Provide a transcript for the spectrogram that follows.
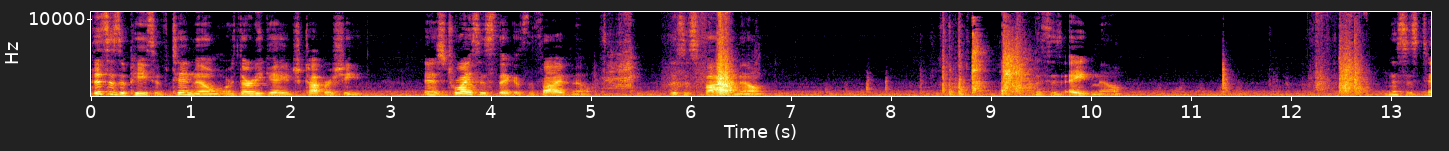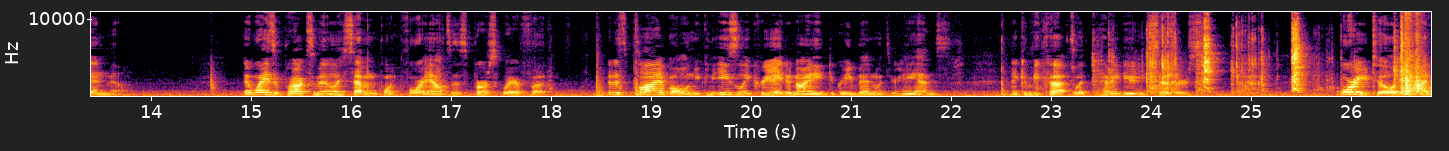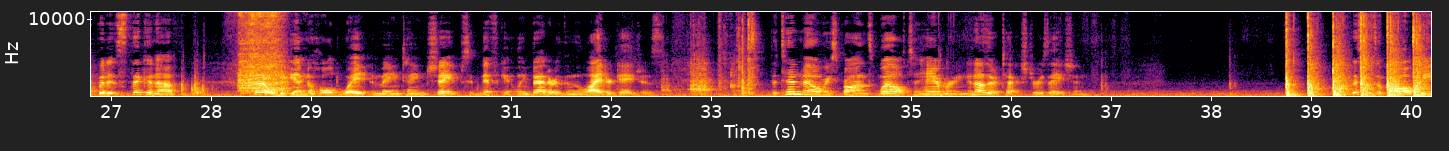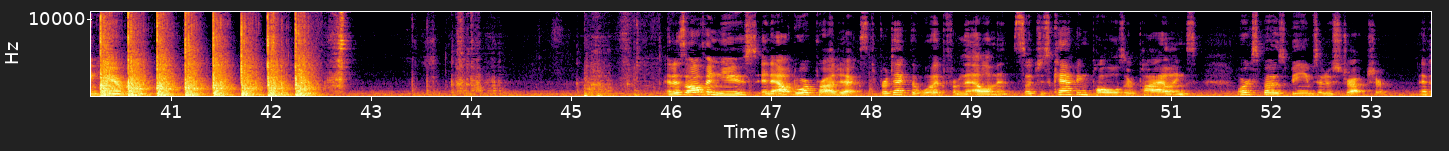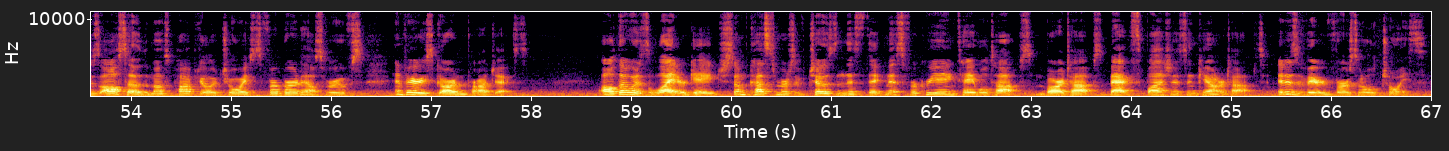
This is a piece of 10 mil or 30 gauge copper sheet. It is twice as thick as the 5 mil. This is 5 mil. This is 8 mil. And this is 10 mil. It weighs approximately 7.4 ounces per square foot. It is pliable and you can easily create a 90 degree bend with your hands. It can be cut with heavy duty scissors or utility knife, but it's thick enough it will begin to hold weight and maintain shape significantly better than the lighter gauges. The 10 mil responds well to hammering and other texturization. This is a ball peen hammer. It is often used in outdoor projects to protect the wood from the elements, such as capping poles or pilings, or exposed beams in a structure. It is also the most popular choice for birdhouse roofs and various garden projects. Although it is a lighter gauge, some customers have chosen this thickness for creating tabletops, bar tops, backsplashes, and countertops. It is a very versatile choice.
